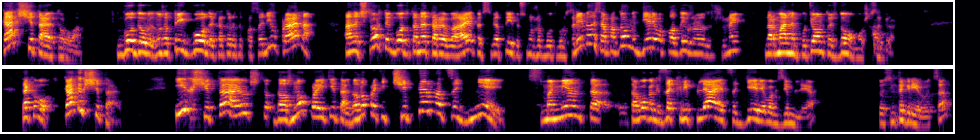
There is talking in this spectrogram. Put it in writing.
Как считают орла? Годы орла. Нужно три года, которые ты посадил, правильно? А на четвертый год это нет рывая, это святые, то есть нужно будет в Иерусалиме, а потом дерево, плоды уже разрешены нормальным путем, то есть дома можешь собирать. Так вот, как их считают? Их считают, что должно пройти так, должно пройти 14 дней с момента того, как закрепляется дерево в земле, то есть интегрируется,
